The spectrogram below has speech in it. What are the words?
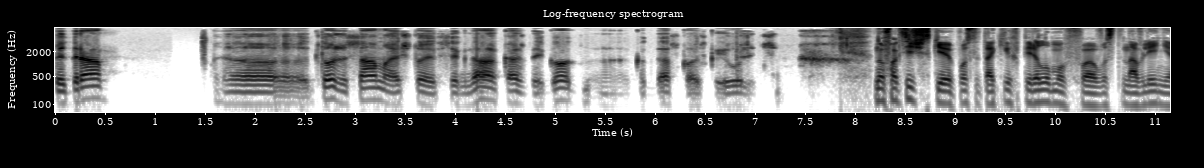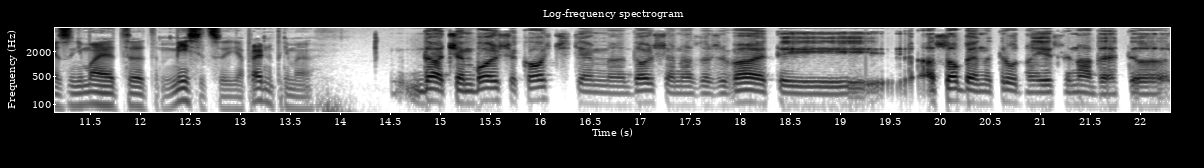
бедра, Э, то же самое, что и всегда, каждый год, э, когда скользкая улица. Но фактически после таких переломов э, восстановление занимает там, месяцы, я правильно понимаю? Да, чем больше кость, тем дольше она заживает, и особенно трудно, если надо это,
